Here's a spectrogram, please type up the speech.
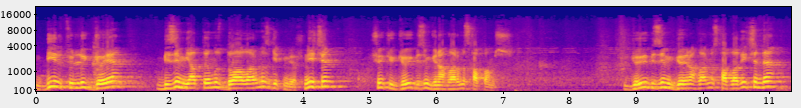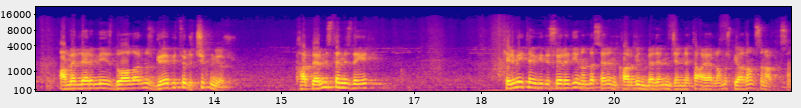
Bir türlü göğe bizim yaptığımız dualarımız gitmiyor. Niçin? Çünkü göğü bizim günahlarımız kaplamış. Göğü bizim günahlarımız kapladığı için de amellerimiz, dualarımız göğe bir türlü çıkmıyor. Kalplerimiz temiz değil. Kelime-i tevhidi söylediğin anda senin kalbin, bedenin cennete ayarlanmış bir adamsın artık sen.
